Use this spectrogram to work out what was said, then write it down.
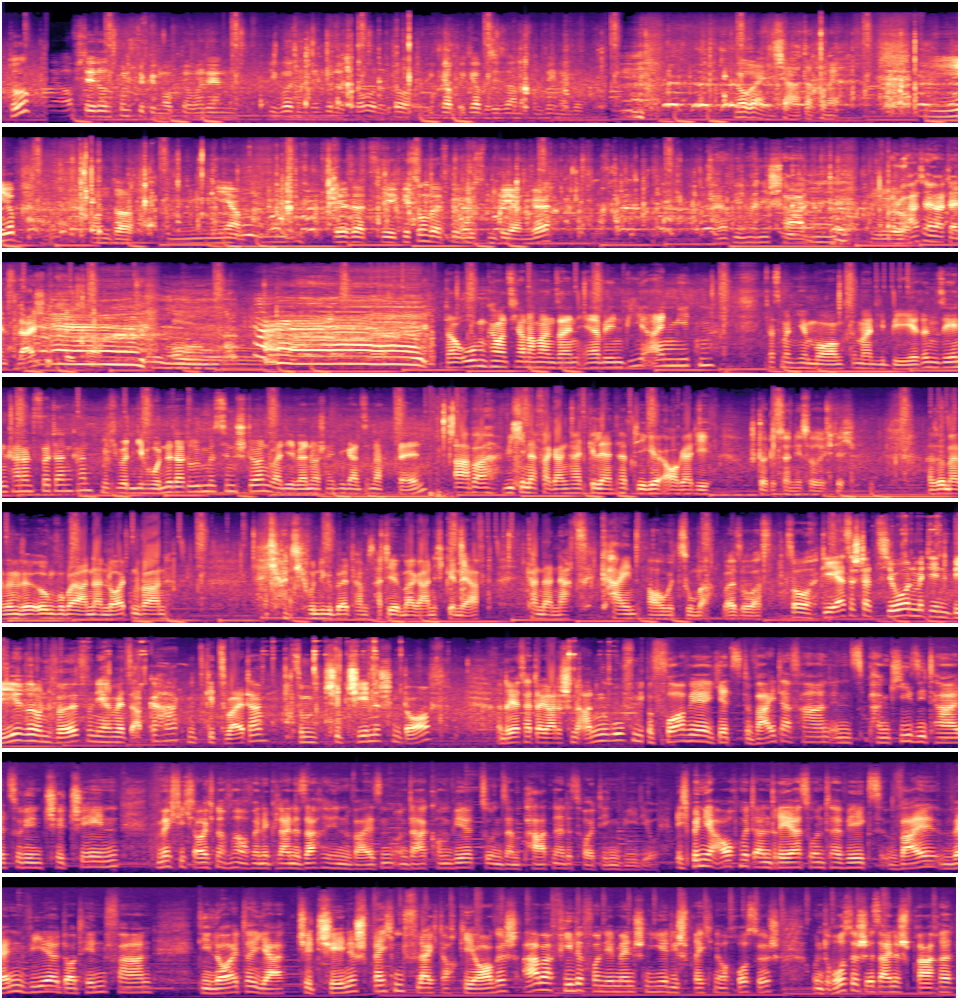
Du? Der aufsteht und Fundstücke macht, aber den, ich weiß nicht, entweder da oder da. Ich glaube, ich glaub, es ist einer von denen da. Noch ein, schau, da komm her. Jupp. Und da. Ja. Ihr seid die gesundheitsbewussten Bären, gell? Jeden Fall nicht schaden. Aber du hast ja gerade dein Fleisch gekriegt. Oh. Da oben kann man sich auch noch mal in seinen Airbnb einmieten, dass man hier morgens immer die Bären sehen kann und füttern kann. Mich würden die Hunde da drüben ein bisschen stören, weil die werden wahrscheinlich die ganze Nacht bellen. Aber wie ich in der Vergangenheit gelernt habe, die Georger, die stört es ja nicht so richtig. Also immer wenn wir irgendwo bei anderen Leuten waren, die, die Hunde gebellt haben, das hat die immer gar nicht genervt. Ich kann da nachts kein Auge zumachen bei sowas. So, die erste Station mit den Bären und Wölfen, die haben wir jetzt abgehakt. Jetzt geht's weiter zum tschetschenischen Dorf. Andreas hat da gerade schon angerufen. Bevor wir jetzt weiterfahren ins Pankisi-Tal zu den Tschetschenen, möchte ich euch noch mal auf eine kleine Sache hinweisen und da kommen wir zu unserem Partner des heutigen Videos. Ich bin ja auch mit Andreas unterwegs, weil wenn wir dorthin fahren, die Leute ja Tschetschenisch sprechen, vielleicht auch Georgisch, aber viele von den Menschen hier, die sprechen auch Russisch und Russisch ist eine Sprache,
